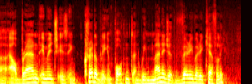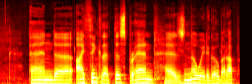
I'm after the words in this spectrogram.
Uh, our brand image is incredibly important, and we manage it very, very carefully. And uh, I think that this brand has nowhere to go but up.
